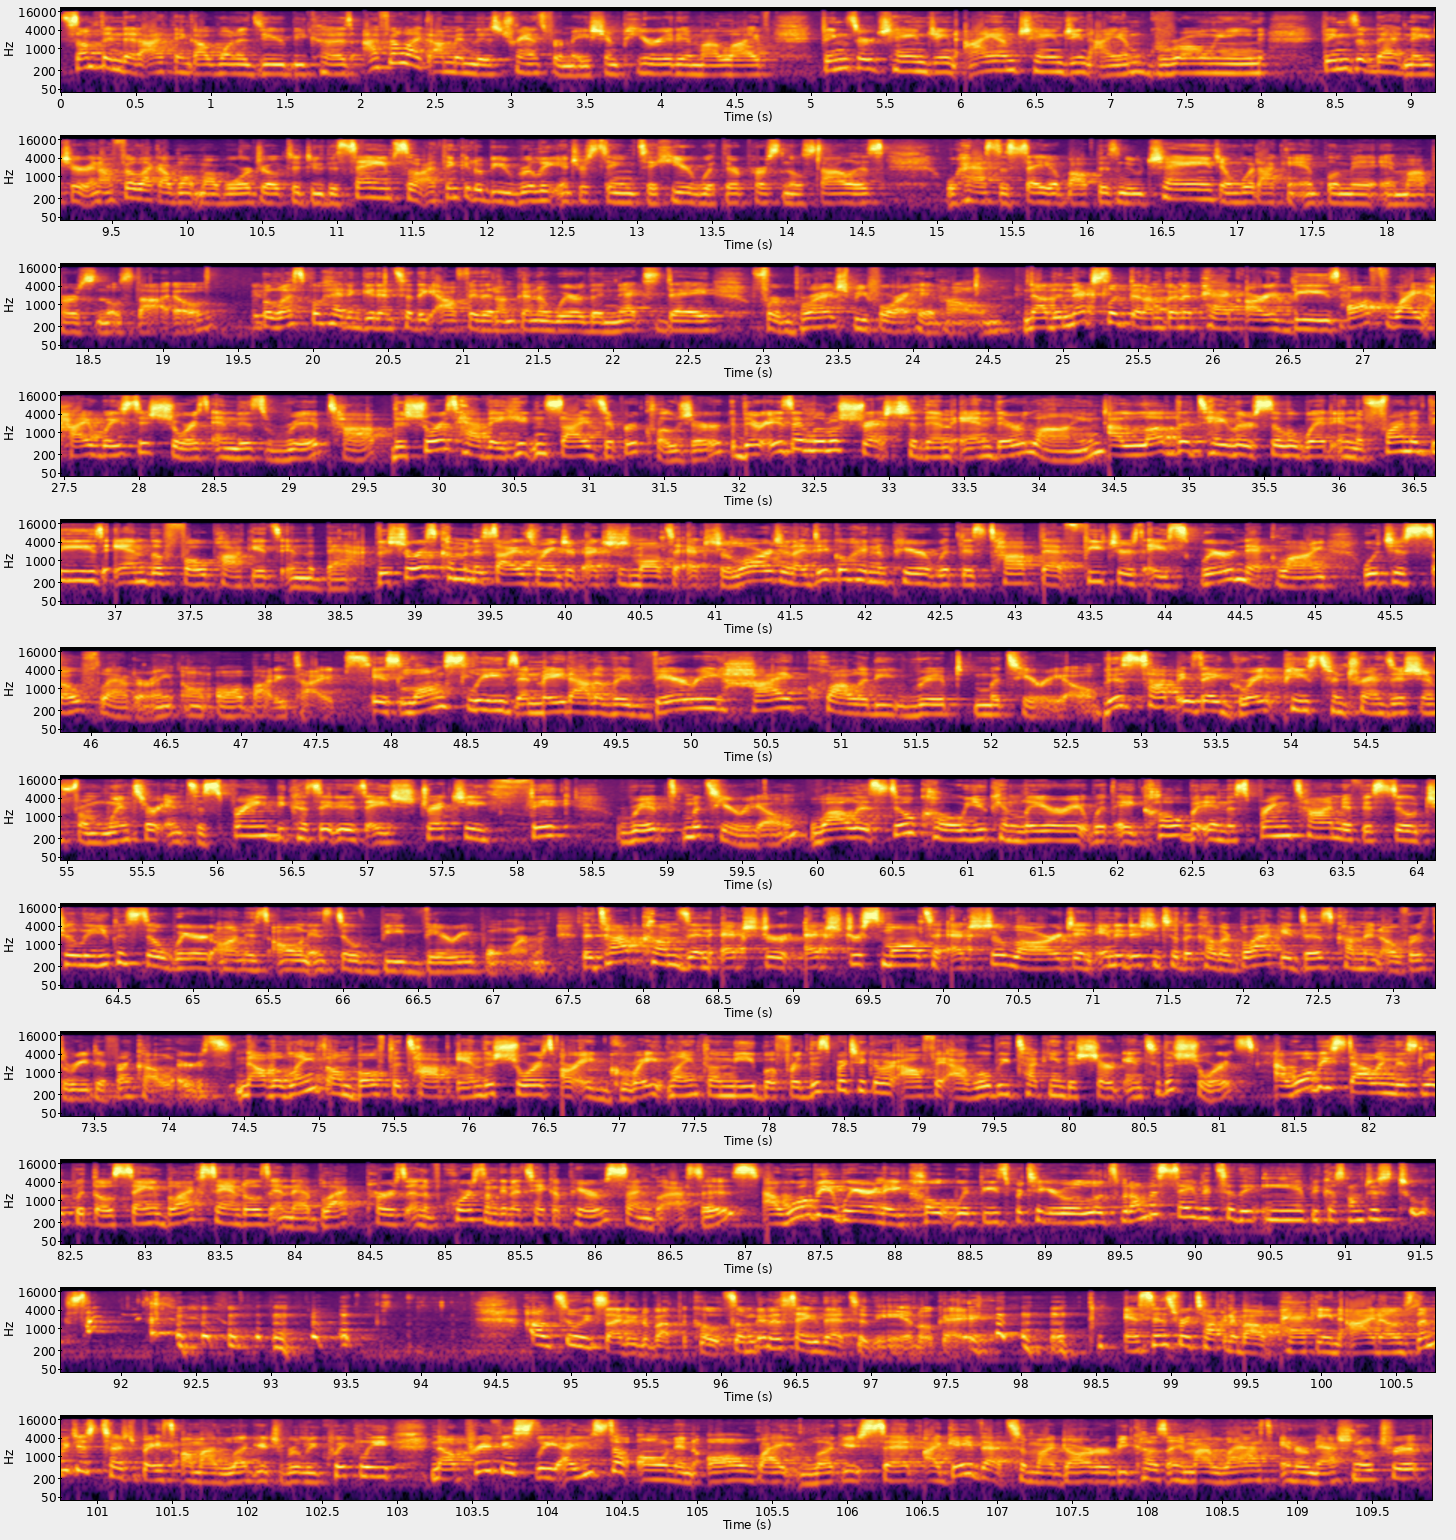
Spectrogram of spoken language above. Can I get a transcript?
Something that I think I wanna do because I feel like I'm in this transformation period in my life. Things are changing. I am changing. I am growing, things of that nature. And I feel like I want my wardrobe to do the same. So I think it'll be really interesting to hear what their personal stylist has to say about this new change and what I can implement in my personal style. But let's go ahead and get into the outfit that I'm gonna wear the next day for brunch before I head home. Now the next look that I'm gonna pack are these off-white high-waisted shorts and this rib top. The shorts have a hidden side zipper closure. There is a little stretch to them and they're lined. I love the tailored silhouette in the front of these and the faux pockets in the back. The shorts come in a size range of extra small to extra large and I did go ahead and pair it with this top that features a square neckline which is so flattering on all body types. It's long sleeves and made out a very high quality ribbed material. This top is a great piece to transition from winter into spring because it is a stretchy, thick, ribbed material. While it's still cold, you can layer it with a coat, but in the springtime, if it's still chilly, you can still wear it on its own and still be very warm. The top comes in extra, extra small to extra large, and in addition to the color black, it does come in over three different colors. Now, the length on both the top and the shorts are a great length on me, but for this particular outfit, I will be tucking the shirt into the shorts. I will be styling this look with those same black sandals and that black purse. And of course, I'm gonna take a pair of sunglasses. I will be wearing a coat with these particular looks, but I'm gonna save it to the end because I'm just too excited. I'm too excited about the coat, so I'm gonna say that to the end, okay? and since we're talking about packing items, let me just touch base on my luggage really quickly. Now, previously, I used to own an all white luggage set. I gave that to my daughter because in my last international trip,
